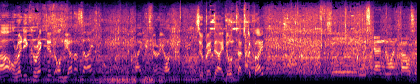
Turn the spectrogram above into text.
are already corrected on the other side. Oh, the pipe is very hot, so better I don't touch the pipe. So we scan the 1000.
